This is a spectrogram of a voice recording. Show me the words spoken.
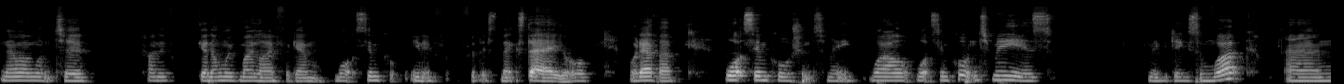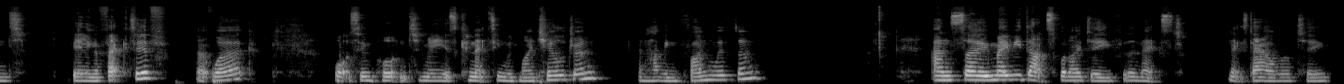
now I want to kind of get on with my life again. What's simple, you know, for, for this next day or whatever. What's important to me? Well, what's important to me is maybe doing some work and feeling effective at work. What's important to me is connecting with my children and having fun with them. And so maybe that's what I do for the next next hour or two.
